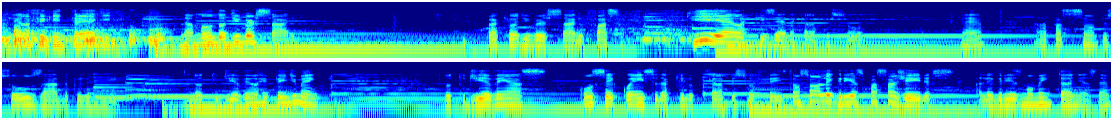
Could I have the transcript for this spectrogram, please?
Ali ela fica entregue na mão do adversário para que o adversário faça o que ela quiser daquela pessoa, né? Ela passa a ser uma pessoa usada pelo inimigo. No outro dia vem o arrependimento. No outro dia vem as consequências daquilo que aquela pessoa fez. Então são alegrias passageiras, alegrias momentâneas, né?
